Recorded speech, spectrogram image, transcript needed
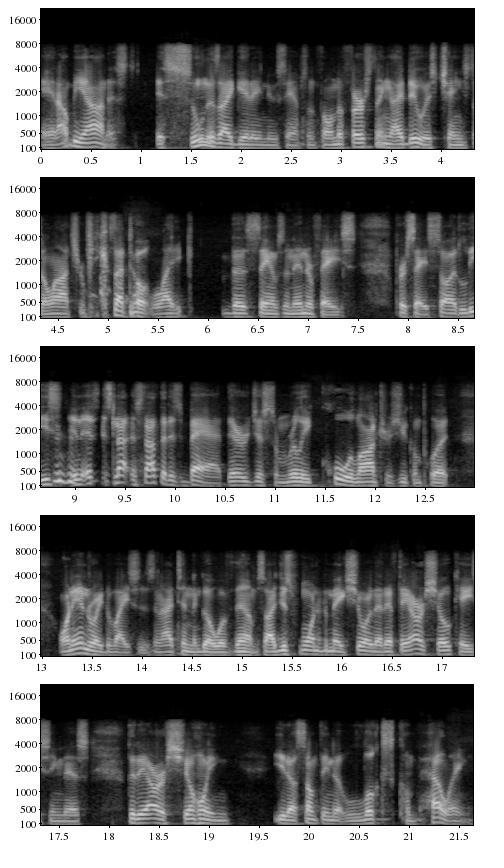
and I'll be honest. As soon as I get a new Samsung phone, the first thing I do is change the launcher because I don't like the Samsung interface per se. So at least mm-hmm. and it's, it's not it's not that it's bad. There are just some really cool launchers you can put on Android devices, and I tend to go with them. So I just wanted to make sure that if they are showcasing this, that they are showing, you know, something that looks compelling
